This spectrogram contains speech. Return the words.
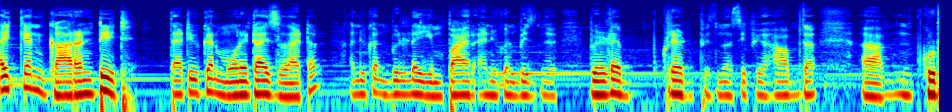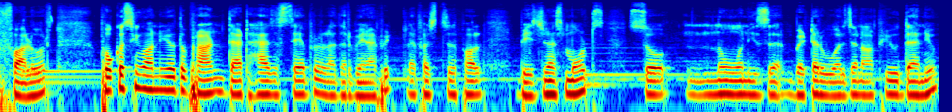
i can guarantee that you can monetize later and you can build a empire and you can build a great business if you have the uh, good followers. Focusing on your the brand that has several other benefits like first of all business moats. So no one is a better version of you than you.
